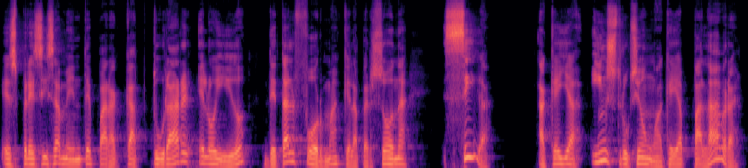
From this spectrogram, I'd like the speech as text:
es precisamente para capturar el oído de tal forma que la persona siga aquella instrucción o aquella palabra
